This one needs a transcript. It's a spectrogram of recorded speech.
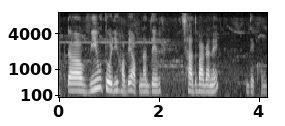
একটা ভিউ তৈরি হবে আপনাদের ছাদ বাগানে। দেখুন।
